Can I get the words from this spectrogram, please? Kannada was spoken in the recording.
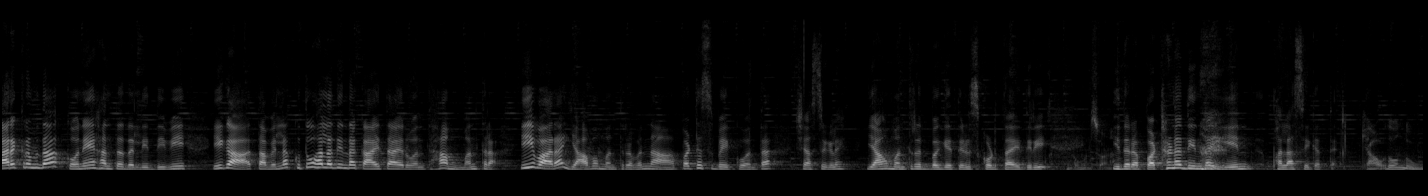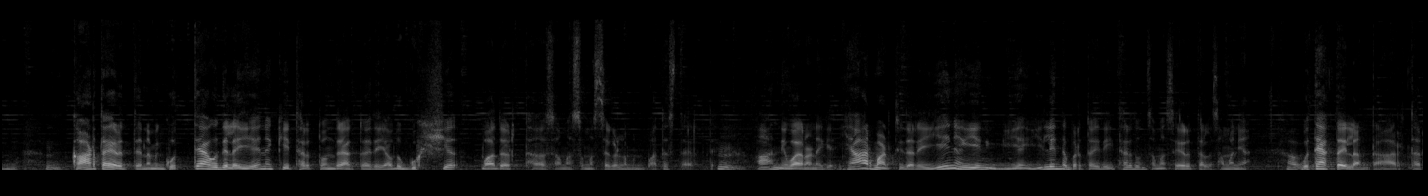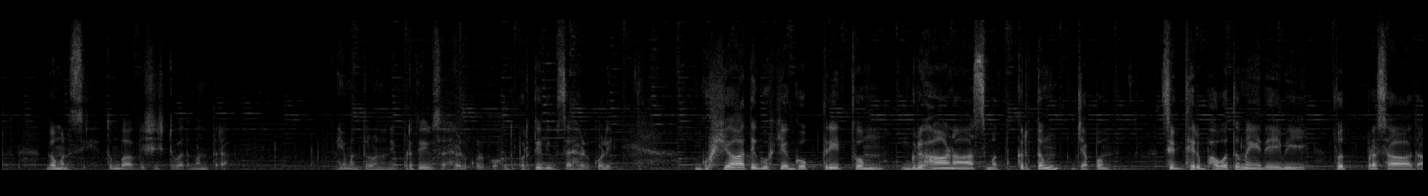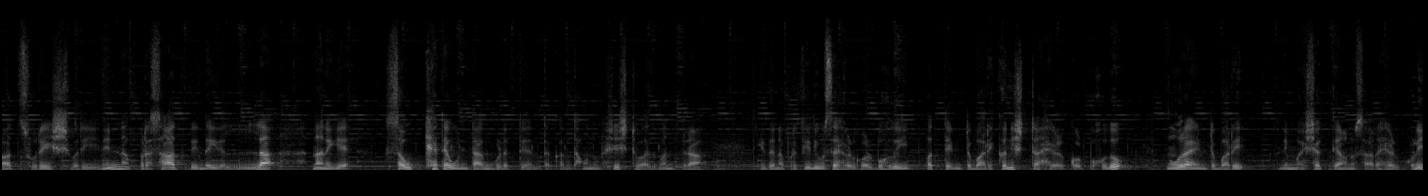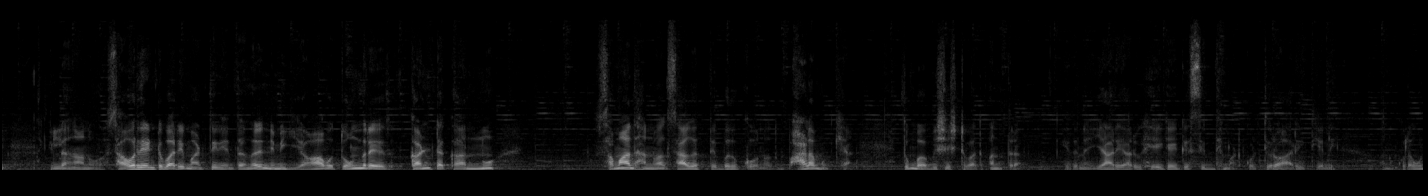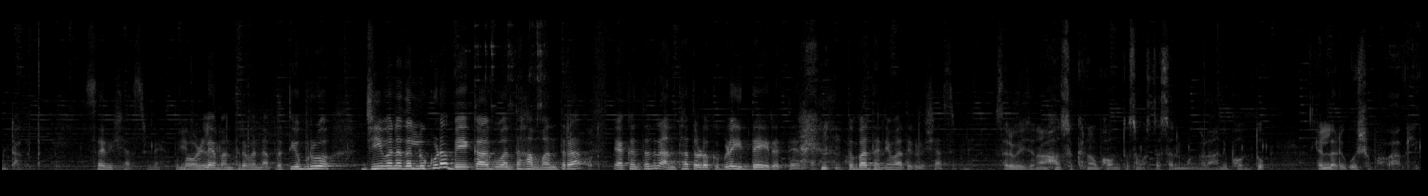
ಕಾರ್ಯಕ್ರಮದ ಕೊನೆ ಹಂತದಲ್ಲಿದ್ದೀವಿ. ಈಗ ತಾವೆಲ್ಲ ಕುತೂಹಲದಿಂದ ಕಾಯ್ತಾ ಇರುವಂತಹ ಮಂತ್ರ. ಈ ವಾರ ಯಾವ ಮಂತ್ರವನ್ನ ಪಠಿಸಬೇಕು ಅಂತ ಶಾಸ್ತ್ರಿಗಳೇ ಯಾವ ಮಂತ್ರದ ಬಗ್ಗೆ ತಿಳಿಸ್ಕೊಡ್ತಾ ಇದ್ದೀರಿ? ಇದರ ಪಠಣದಿಂದ ಏನ್ ಫಲ ಸಿಗತ್ತೆ? ಯಾವುದೋ ಒಂದು ಕಾಡ್ತಾ ಇರುತ್ತೆ. ನಮಗೆ ಗೊತ್ತೇ ಆಗೋದಿಲ್ಲ ಏನಕ್ಕೆ ಈ ಥರ ತೊಂದರೆ ಆಗ್ತಾ ಇದೆ. ಯಾವುದೋ ಗುಹ್ಯವಾದ ಅರ್ಥ ಸಮ ಸಮಸ್ಯೆಗಳು ನಮ್ಮನ್ನು ಬಾಧಿಸ್ತಾ ಇರುತ್ತೆ. ಆ ನಿವಾರಣೆಗೆ ಯಾರು ಮಾಡ್ತಿದ್ದಾರೆ? ಏನು ಏನು ಇಲ್ಲಿಂದ ಬರ್ತಾ ಇದೆ? ಈ ಥರದ ಒಂದು ಸಮಸ್ಯೆ ಇರುತ್ತಲ್ಲ ಸಾಮಾನ್ಯ. ಗೊತ್ತೇ ಆಗ್ತಾ ಇಲ್ಲ ಅಂತ ಅರ್ಥ ಅರ್ಥ. ಗಮನಿಸಿ, ತುಂಬ ವಿಶಿಷ್ಟವಾದ ಮಂತ್ರ. ಈ ಮಂತ್ರವನ್ನು ನೀವು ಪ್ರತಿ ದಿವಸ ಹೇಳ್ಕೊಳ್ಬಹುದು. ಪ್ರತಿ ದಿವಸ ಹೇಳ್ಕೊಳ್ಳಿ. ಗುಹ್ಯಾತಿ ಗುಹ್ಯ ಗೋಪ್ತ್ರೀತ್ವಂ ಗೃಹಾಣಾಸ್ಮತ್ಕೃತಂ ಜಪಂ. ಸಿದ್ಧಿರ್ಭವತು ಮೇ ದೇವಿ ತ್ವತ್ ಪ್ರಸಾದಾತ್ ಸುರೇಶ್ವರಿ. ನಿನ್ನ ಪ್ರಸಾದದಿಂದ ಇದೆಲ್ಲ ನನಗೆ ಸೌಖ್ಯತೆ ಉಂಟಾಗ್ಬಿಡುತ್ತೆ ಅಂತಕ್ಕಂಥ ಒಂದು ವಿಶಿಷ್ಟವಾದ ಮಂತ್ರ. ಇದನ್ನು ಪ್ರತಿ ದಿವಸ ಹೇಳ್ಕೊಳ್ಬಹುದು. ಇಪ್ಪತ್ತೆಂಟು ಬಾರಿ ಕನಿಷ್ಠ ಹೇಳ್ಕೊಳ್ಬಹುದು. ನೂರ ಎಂಟು ಬಾರಿ ನಿಮ್ಮ ಶಕ್ತಿ ಅನುಸಾರ ಹೇಳ್ಕೊಳ್ಳಿ. ಇಲ್ಲ ನಾನು ಸಾವಿರದ ಎಂಟು ಬಾರಿ ಮಾಡ್ತೀನಿ ಅಂತಂದರೆ ನಿಮಗೆ ಯಾವ ತೊಂದರೆ ಕಂಟಕನ್ನು ಸಮಾಧಾನವಾಗಿ ಸಾಗುತ್ತೆ ಬದುಕು ಅನ್ನೋದು ಬಹಳ ಮುಖ್ಯ. ತುಂಬ ವಿಶಿಷ್ಟವಾದ ಮಂತ್ರ. ಇದನ್ನು ಯಾರ್ಯಾರು ಹೇಗೆ ಹೇಗೆ ಸಿದ್ಧಿ ಮಾಡ್ಕೊಳ್ತೀರೋ ಆ ರೀತಿಯಲ್ಲಿ ಅನುಕೂಲ ಉಂಟಾಗುತ್ತೆ. ಸರಿ ಶಾಸ್ತ್ರಿಗಳೇ ತುಂಬ ಒಳ್ಳೆ ಮಂತ್ರವನ್ನ. ಪ್ರತಿಯೊಬ್ಬರು ಜೀವನದಲ್ಲೂ ಕೂಡ ಬೇಕಾಗುವಂತಹ ಮಂತ್ರ. ಯಾಕಂತಂದ್ರೆ ಅಂಥ ತೊಡಕುಗಳು ಇದ್ದೇ ಇರುತ್ತೆ ಅಂತ. ತುಂಬಾ ಧನ್ಯವಾದಗಳು ಶಾಸ್ತ್ರಿಗಳೇ. ಸರ್ವೇ ಜನ ಸುಖಿನೋ ಭವಂತು ಸಮಸ್ತ ಸನ್ಮಂಗಳಾನಿ ಭವಂತು. ಎಲ್ಲರಿಗೂ ಶುಭವಾಗಲಿ.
